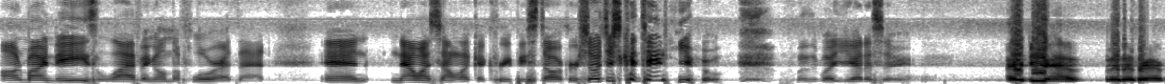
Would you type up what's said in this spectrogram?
on my knees laughing on the floor at that, and now I sound like a creepy stalker. So just continue with what you gotta say. I do have another.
